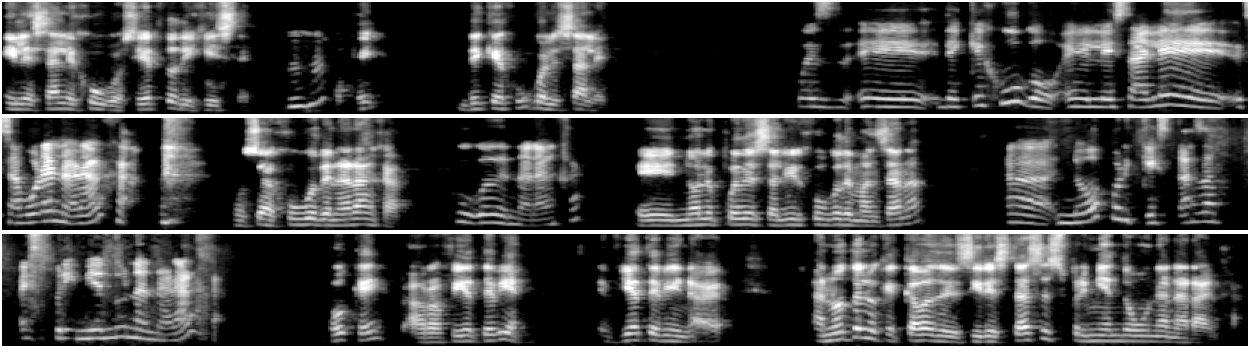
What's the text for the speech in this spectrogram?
Y le sale jugo, ¿cierto? Dijiste. ¿De qué jugo le sale? Pues, eh, ¿de qué jugo? Eh, le sale sabor a naranja. O sea, jugo de naranja. ¿Jugo de naranja? Eh, ¿No le puede salir jugo de manzana? Ah, no, porque estás exprimiendo una naranja. Ok, ahora fíjate bien. Fíjate bien. Anota lo que acabas de decir. Estás exprimiendo una naranja.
